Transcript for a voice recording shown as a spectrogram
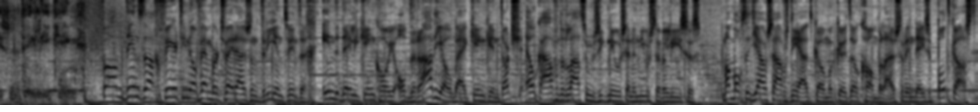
is Daily King. Van dinsdag 14 november 2023. In de Daily Kink hoor je op de radio bij Kink in Touch. Elke avond het laatste muzieknieuws en de nieuwste releases. Maar mocht het jou s'avonds niet uitkomen, kun je het ook gewoon beluisteren in deze podcast.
